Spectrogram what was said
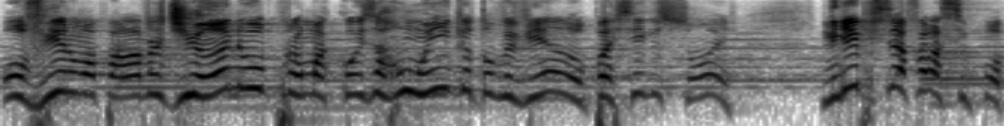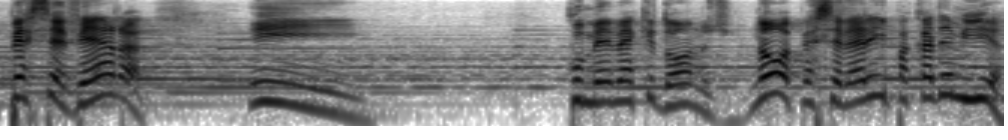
ouvir uma palavra de ânimo para uma coisa ruim que eu estou vivendo, ou perseguições. Ninguém precisa falar assim, pô, persevera em comer McDonald's. Não, é persevera em ir para academia.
